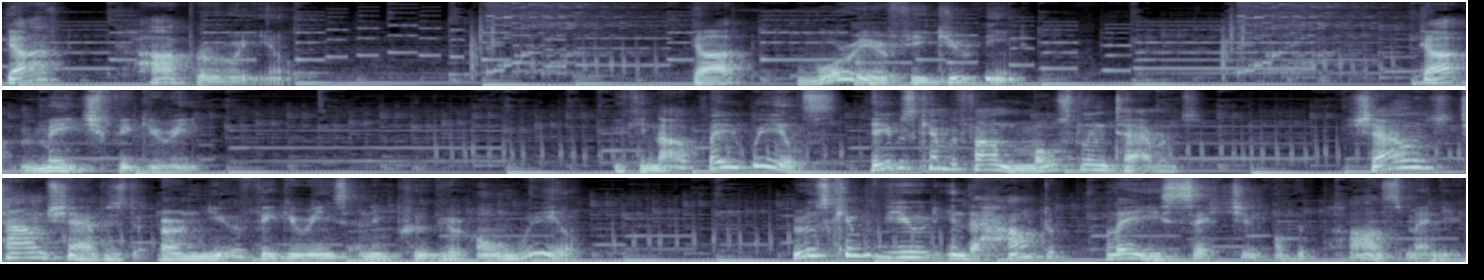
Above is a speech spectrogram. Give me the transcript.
Got copper wheel. Got warrior figurine. Got mage figurine. You can now play wheels. Tables can be found mostly in taverns. Challenge town champions to earn new figurines and improve your own wheel. Rules can be viewed in the How to Play section of the pause menu.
